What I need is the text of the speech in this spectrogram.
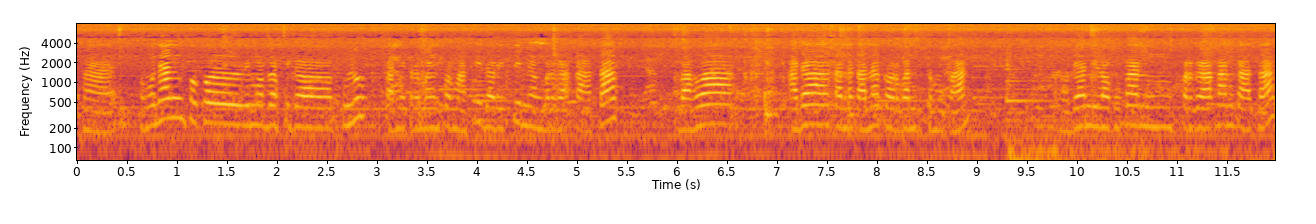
Nah, kemudian pukul 15.30 kami terima informasi dari tim yang bergerak ke atas bahwa ada tanda-tanda korban ditemukan. Kemudian dilakukan pergerakan ke atas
